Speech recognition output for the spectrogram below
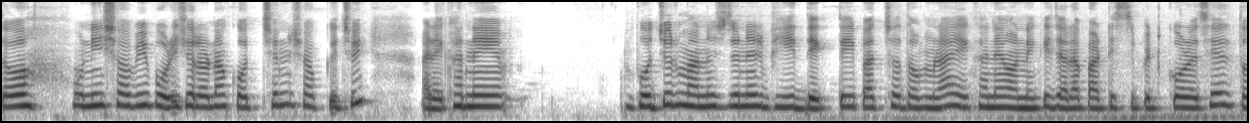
তো উনি সবই পরিচালনা করছেন সব কিছুই আর এখানে প্রচুর মানুষজনের ভিড় দেখতেই পাচ্ছ তোমরা। এখানে অনেকে যারা পার্টিসিপেট করেছে, তো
